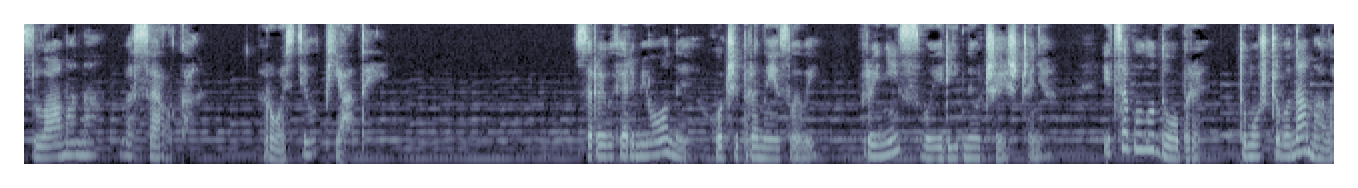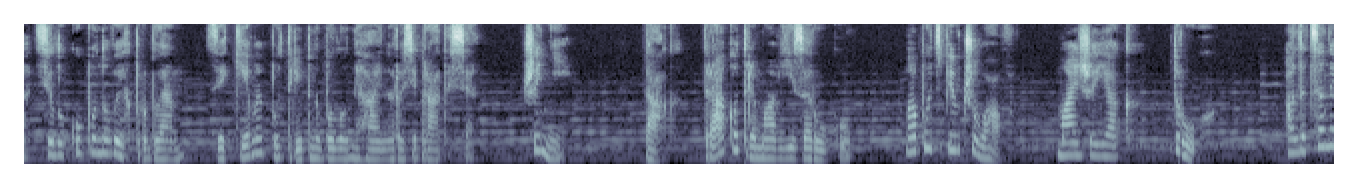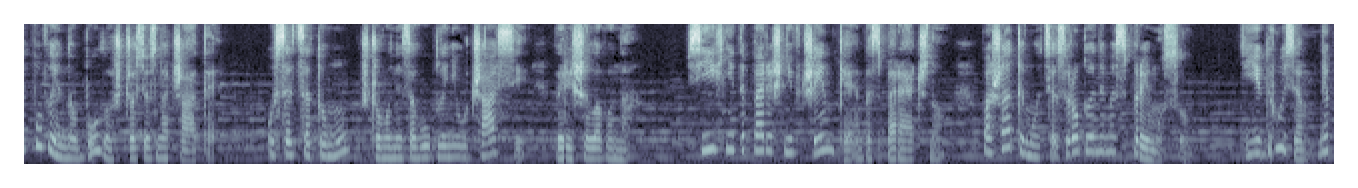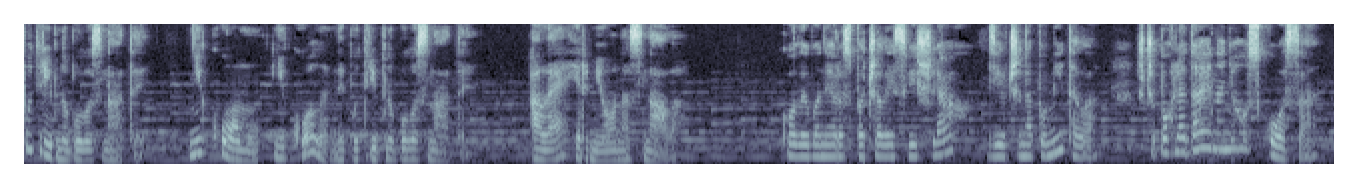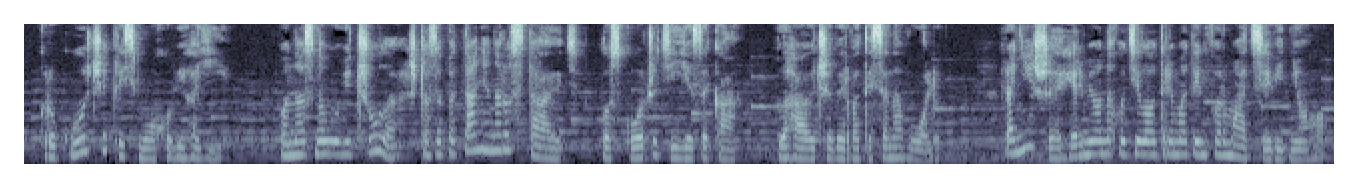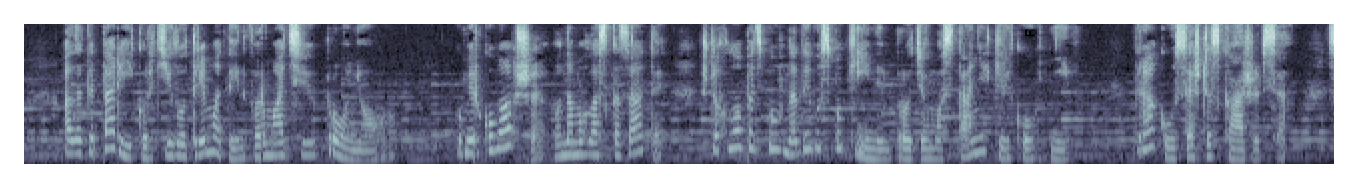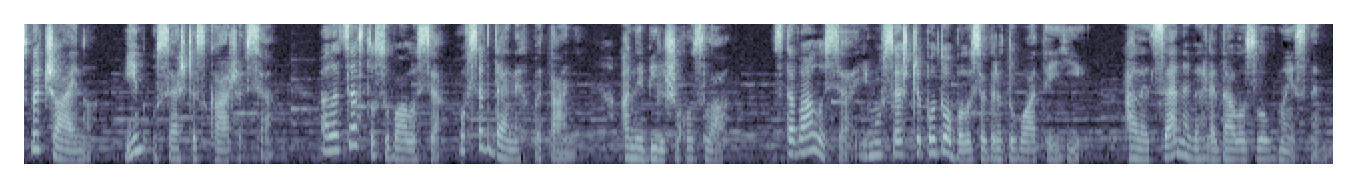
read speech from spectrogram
Зламана веселка. Розділ п'ятий. Зрив Герміони, хоч і принизливий, приніс своєрідне очищення. І це було добре, тому що вона мала цілу купу нових проблем, з якими потрібно було негайно розібратися. Чи ні? Так, Драко тримав її за руку. Мабуть, співчував, майже як друг. Але це не повинно було щось означати. Усе це тому, що вони загублені у часі, вирішила вона. Всі їхні теперішні вчинки, безперечно, вважатимуться зробленими з примусу. Її друзям не потрібно було знати, нікому ніколи не потрібно було знати. Але Герміона знала. Коли вони розпочали свій шлях, дівчина помітила, що поглядає на нього скоса, крокуючи крізь мохові гаї. Вона знову відчула, що запитання наростають, лоскочуть її язика, благаючи вирватися на волю. Раніше Герміона хотіла отримати інформацію від нього, але тепер їй кортіло отримати інформацію про нього. Поміркувавши, вона могла сказати, що хлопець був надиво спокійним протягом останніх кількох днів. Драко усе ще скаржився. Звичайно, він усе ще скаржився, але це стосувалося повсякденних питань, а не більшого зла. Здавалося, йому все ще подобалося дратувати її, але це не виглядало зловмисним.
